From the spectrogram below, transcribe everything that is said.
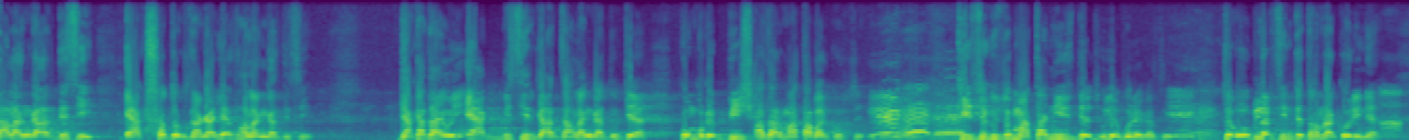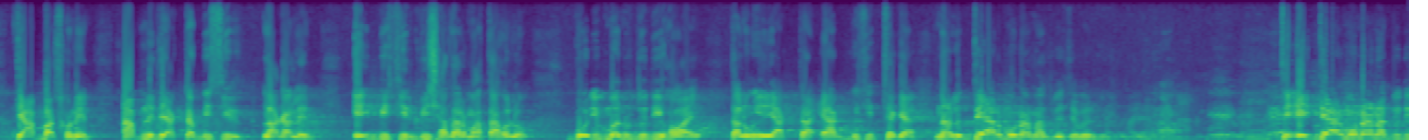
জালাঙ্গা দিছি, এক শতক জাগাইলে জালাঙ্গা দিছি। দেখা যায় ওই এক বিচির গাছ জালাঙ্গা দুটে কমপক্ষে বিশ হাজার মাথা বার করছে। কিছু কিছু মাথা নিচ দিয়ে ঝুলে পড়ে গেছে। তো ওগুলোর চিন্তা তো আমরা করি না। তে আব্বা শোনেন আপনি যে একটা বিচির লাগালেন, এই বিচির বিশ হাজার মাথা হলো, গরিব মানুষ যদি হয়, তাহলে ওই একটা, এক বিচির থেকে, নাহলে দেড় মন আনাজ বেছে পারবি তো এই দেড় মন আনাজ যদি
